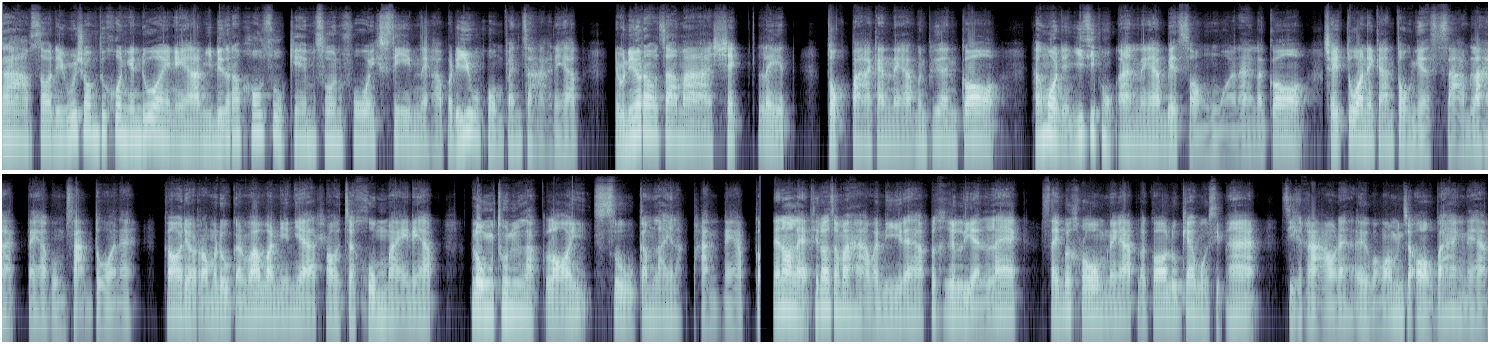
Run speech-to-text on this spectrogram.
กราบสวัสดีผู้ชมทุกคนกันด้วยนะครับยินดีต้อนรับเข้าสู่เกม Zone 4 Extreme นะครับวันนี้อยู่กับผมแฟนจ๋านะครับเดี๋ยววันนี้เราจะมาเช็คเรทตกปลากันนะครับเพื่อนๆก็ทั้งหมดเนี่ย26 อันนะครับเบ็ด2 หัวนะแล้วก็ใช้ตัวในการตกเนี่ย3รหัสนะครับผม 3 ตัวนะก็เดี๋ยวเรามาดูกันว่าวันนี้เนี่ยเราจะคุ้มไหมนะครับลงทุนหลักร้อยสู่กำไรหลักพันนะครับแน่นอนแหละที่เราจะมาหาวันนี้นะครับก็คือเหรียญแรกไซเบอร์โครมนะครับแล้วก็ลูกแก้วบวก15 สีขาวนะเออหวังว่ามันจะออกบ้างนะครับ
